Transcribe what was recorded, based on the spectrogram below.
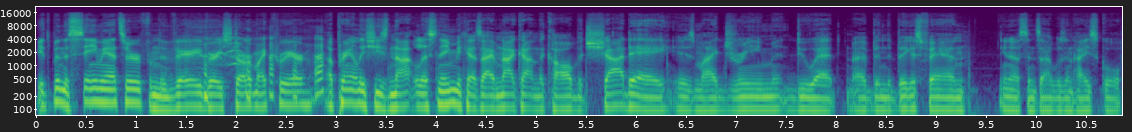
It's been the same answer from the very, very start of my career. Apparently, she's not listening because I have not gotten the call. But Sade is my dream duet. I've been the biggest fan, you know, since I was in high school.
